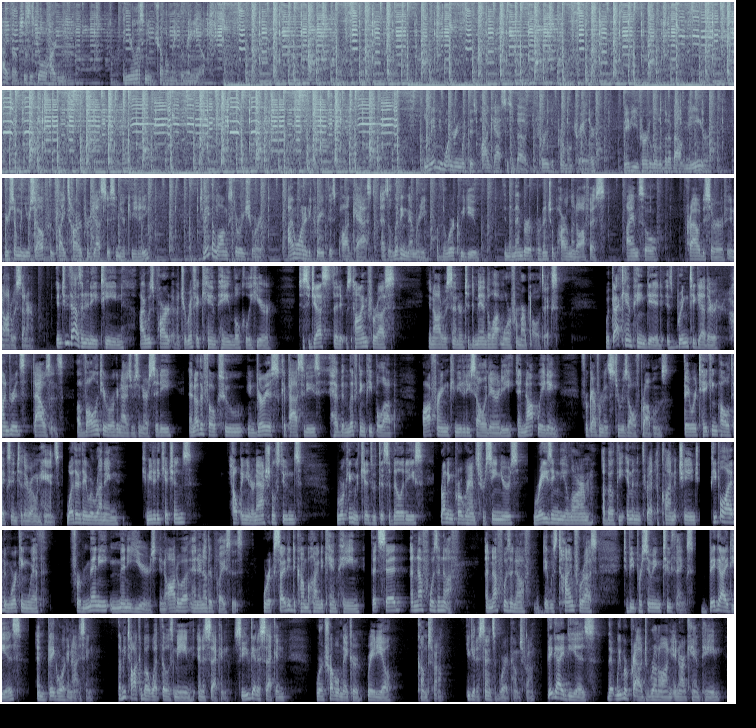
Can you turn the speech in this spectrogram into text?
Hi, folks. This is Joel Harden, and you're listening to Troublemaker Radio. You may be wondering what this podcast is about. You've heard the promo trailer. Maybe you've heard a little bit about me, or you're someone yourself who fights hard for justice in your community. To make a long story short, I wanted to create this podcast as a living memory of the work we do in the Member of Provincial Parliament office I am so proud to serve in Ottawa Centre. In 2018, I was part of a terrific campaign locally here to suggest that it was time for us in Ottawa Centre to demand a lot more from our politics. What that campaign did is bring together hundreds, thousands of volunteer organizers in our city and other folks who, in various capacities, have been lifting people up, offering community solidarity, and not waiting for governments to resolve problems. They were taking politics into their own hands, whether they were running community kitchens, helping international students, working with kids with disabilities, running programs for seniors, raising the alarm about the imminent threat of climate change. People I've been working with for many, many years in Ottawa and in other places were excited to come behind a campaign that said enough was enough. Enough was enough. It was time for us to be pursuing two things big ideas and big organizing. Let me talk about what those mean in a second. So you get a second where Troublemaker Radio comes from. You get a sense of where it comes from. Big ideas that we were proud to run on in our campaign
